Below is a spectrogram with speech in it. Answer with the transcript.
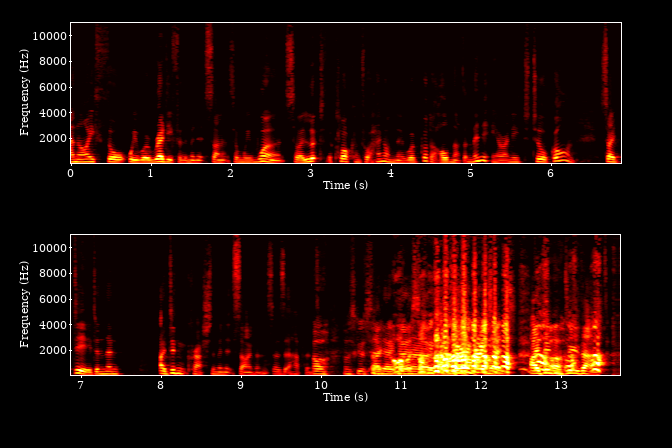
and I thought we were ready for the minute silence and we weren't. So I looked at the clock and thought, hang on, no, we've got a whole another minute here. I need to talk on. So I did, and then I didn't crash the minute silence as it happened. Oh, I was going to say, oh, no, no, no, very, very tense. I didn't do that.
